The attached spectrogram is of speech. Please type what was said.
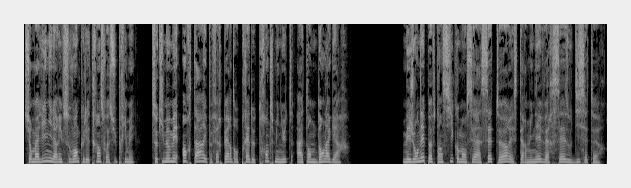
Sur ma ligne, il arrive souvent que les trains soient supprimés, ce qui me met en retard et peut faire perdre près de 30 minutes à attendre dans la gare. Mes journées peuvent ainsi commencer à 7 heures et se terminer vers 16 ou 17 heures.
